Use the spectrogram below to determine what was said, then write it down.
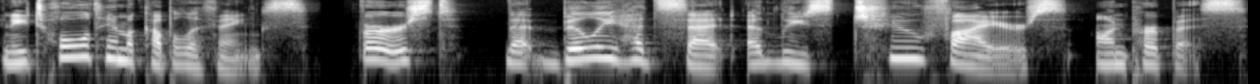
and he told him a couple of things. First, that Billy had set at least two fires on purpose.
